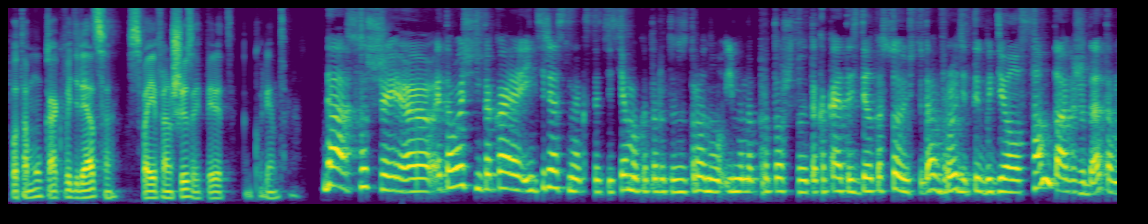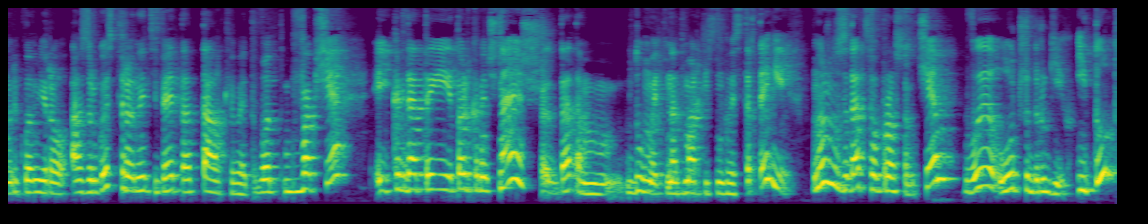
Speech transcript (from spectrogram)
по тому, как выделяться своей франшизой перед конкурентами? Да, слушай, э, это очень такая интересная, кстати, тема, которую ты затронул именно про то, что это какая-то сделка с совестью, да, вроде ты бы делал сам так же, да, там рекламировал, а с другой стороны тебя это отталкивает. Вот вообще и когда ты только начинаешь да, там, думать над маркетинговой стратегией, нужно задаться вопросом, чем вы лучше других. И тут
